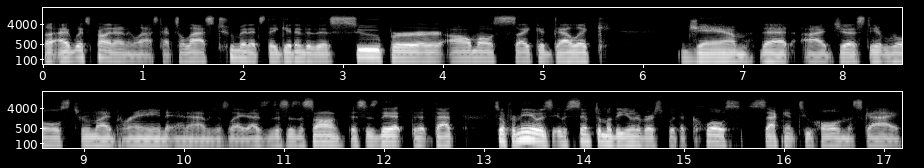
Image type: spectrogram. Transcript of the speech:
It's probably not even the last half. It's the last two minutes. They get into this super, almost psychedelic jam that I just it rolls through my brain, and I'm just like, "This is the song. This is it." That that. So for me, it was it was symptom of the universe with a close second to hole in the sky.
